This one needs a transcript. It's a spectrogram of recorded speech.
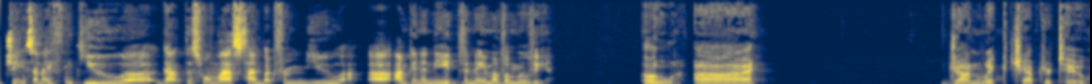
Jason, I think you uh, got this one last time, but from you, uh, I'm going to need the name of a movie. Ooh, uh, John Wick Chapter Two.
